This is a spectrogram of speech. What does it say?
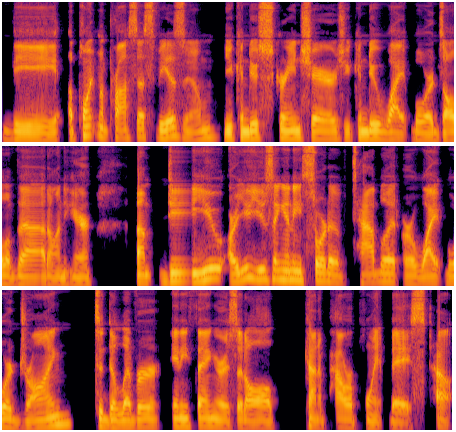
the appointment process via Zoom. You can do screen shares, you can do whiteboards, all of that on here. Um, do you are you using any sort of tablet or whiteboard drawing to deliver anything, or is it all kind of PowerPoint based? How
